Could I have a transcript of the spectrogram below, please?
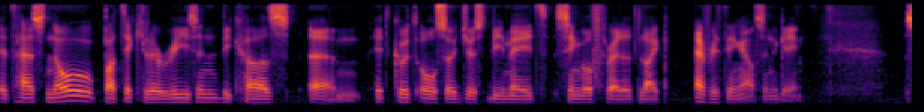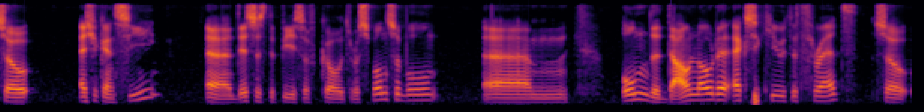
it has no particular reason because um, it could also just be made single threaded like everything else in the game. So as you can see uh, this is the piece of code responsible. Um, on the downloader executed thread, so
